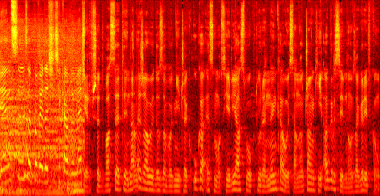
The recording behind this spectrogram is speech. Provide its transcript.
Więc y, zapowiada się ciekawy mecz. Pierwsze dwa sety należały do zawodniczek UKS Mosir Jasło, które nękały Sanoczanki agresywną zagrywką.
